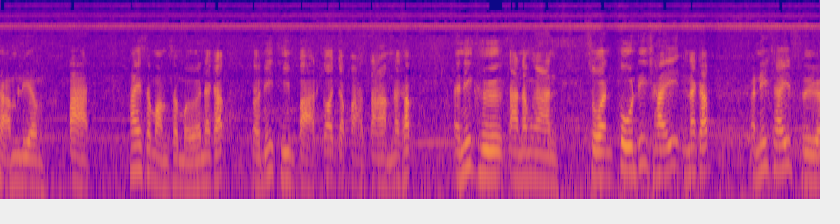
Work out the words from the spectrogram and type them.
สามเหลี่ยมปาดให้สม่ำเสมอนะครับ ตอนนี้ทีมปาดก็จะปาดตามนะครับ อันนี้คือการทำงานส่วนปูนที่ใช้นะครับ อันนี้ใช้เสือ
